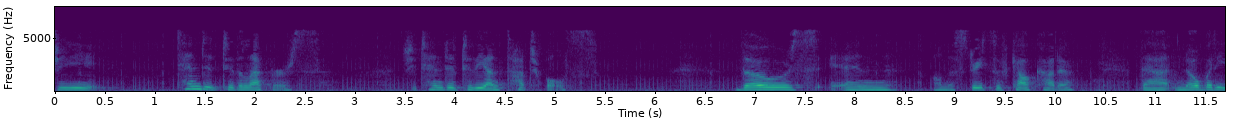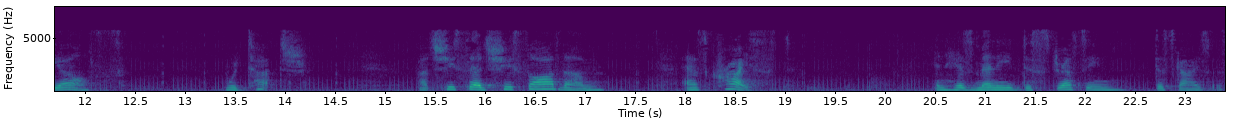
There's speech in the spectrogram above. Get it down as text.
She tended to the lepers. She tended to the untouchables. Those in on the streets of Calcutta that nobody else would touch. But she said she saw them as Christ in his many distressing disguises.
